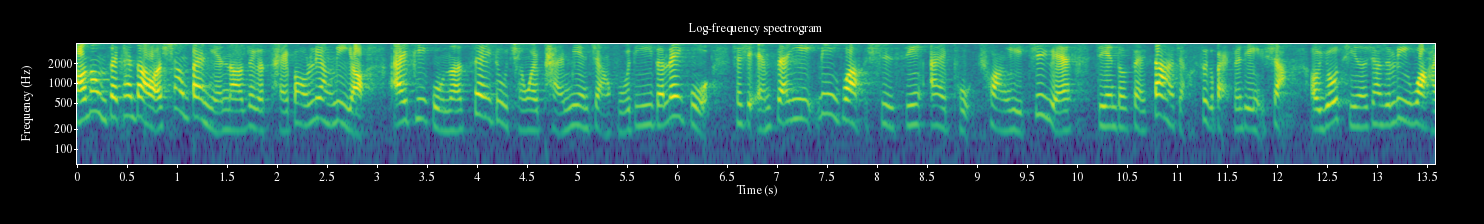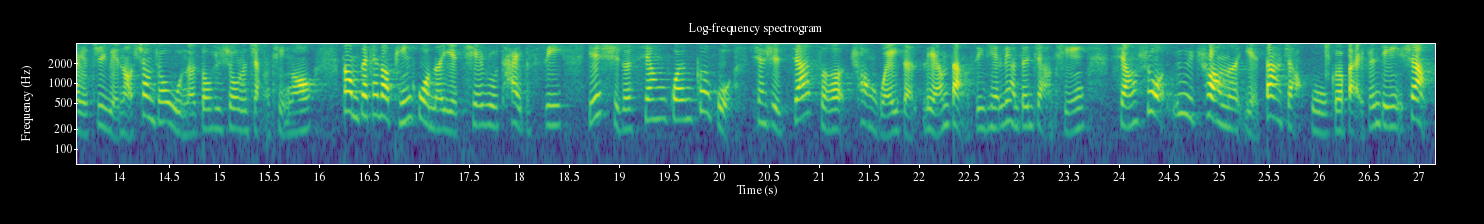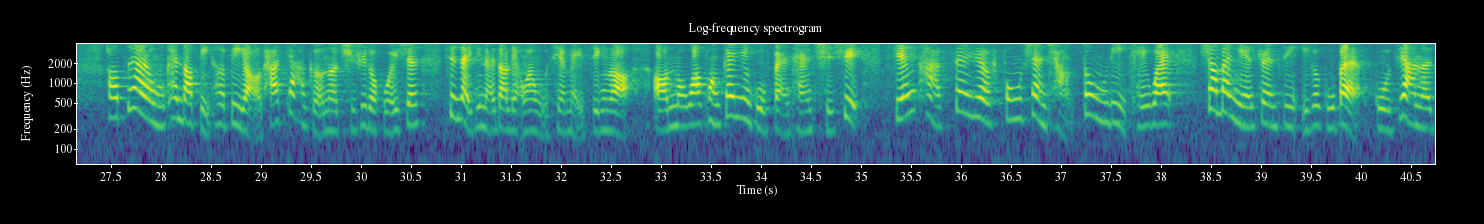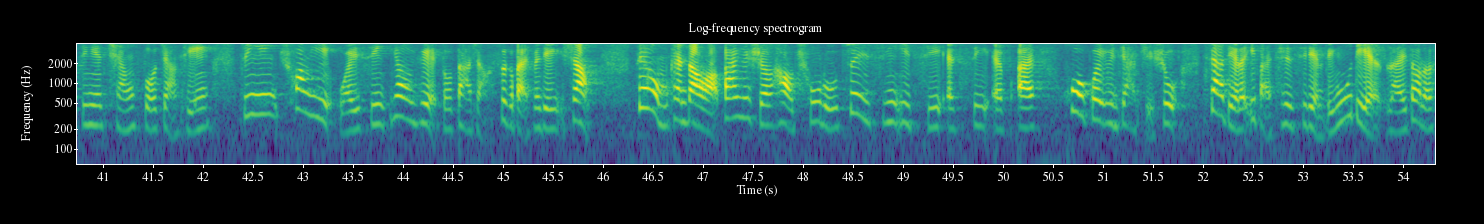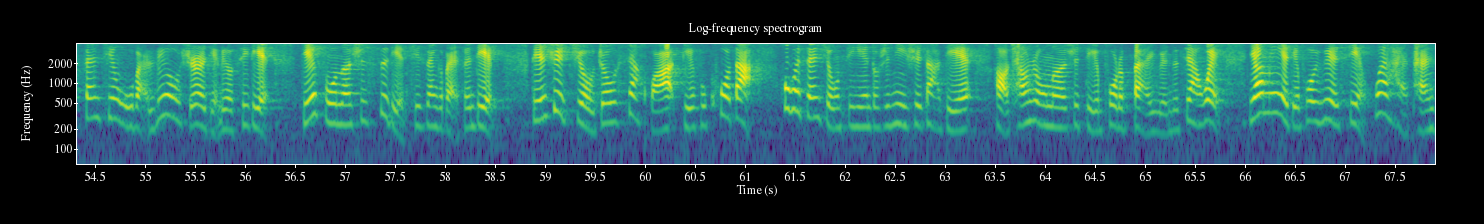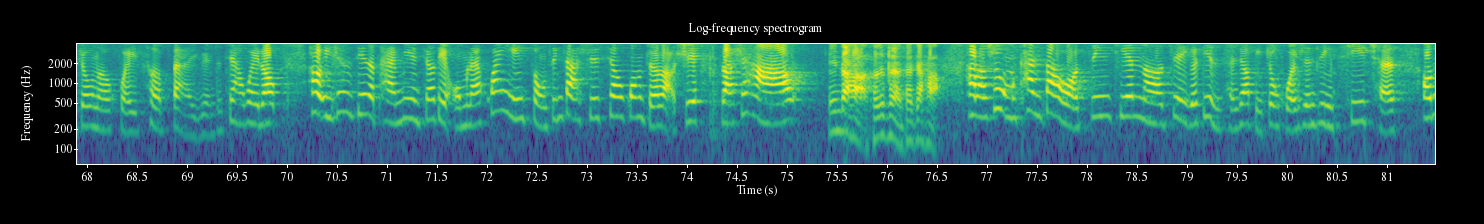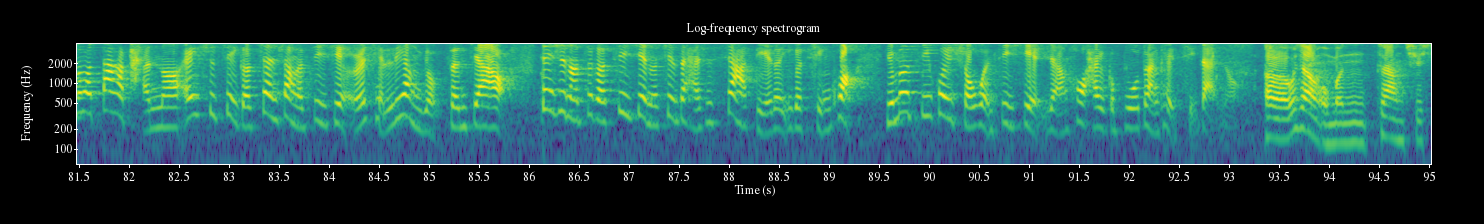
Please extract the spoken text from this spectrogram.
好，那我们再看到啊，上半年呢，这个财报亮丽哦，IP 股呢再度成为盘面涨幅第一的类股，像是 M 三一、力旺、世新、爱普、创意、智源，今天都在大涨四个百分点以上哦。尤其呢，像是力旺还有智源哦，上周五呢都是收了涨停哦。那我们再看到苹果呢也切入 Type C，也使得相关个股像是嘉泽、创维等两档今天亮灯涨停，祥硕、钰创呢也大涨五个百分点以上。好，接下来我们看到比特币哦，它价格呢持续的回升，现在已经来到两万五千美金了哦。那么挖矿概念股反弹持续，显卡散热风扇厂动力 KY 上半年赚进一个股本，股价呢今年强锁涨停，精英创意、维新、耀月都大涨四个百分点以上。最后我们看到啊，八月十二号出炉最新一期 SCFI。货柜运价指数下跌了一百七十七点零五点，来到了三千五百六十二点六七点，跌幅呢是四点七三个百分点，连续九周下滑，跌幅扩大。货柜三雄今天都是逆势大跌，好，长荣呢是跌破了百元的价位，阳明也跌破月线，万海盘中呢回测百元的价位喽。好，以上是今天的盘面焦点，我们来欢迎总经大师萧光哲老师，老师好。领导好，投资朋友大家好。好，老师，我们看到哦，今天呢，这个电子成交比重回升近七成哦。那么大盘呢，哎，是这个站上了季线，而且量有增加哦。但是呢，这个季线呢，现在还是下跌的一个情况，有没有机会守稳季线？然后还有个波段可以期待呢？呃，我想我们这样去，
